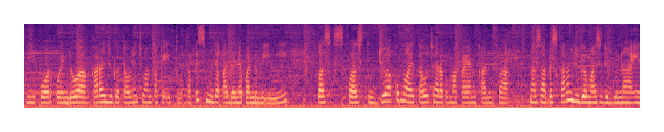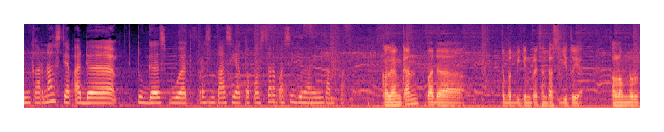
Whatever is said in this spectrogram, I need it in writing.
di PowerPoint doang, karena juga taunya cuman pakai itu. Tapi semenjak adanya pandemi ini, pas kelas 7 aku mulai tahu cara pemakaian Canva. Nah sampai sekarang juga masih digunain karena setiap ada tugas buat presentasi atau poster pasti gunain Canva. Kalian kan pada tempat bikin presentasi gitu ya. Kalau menurut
